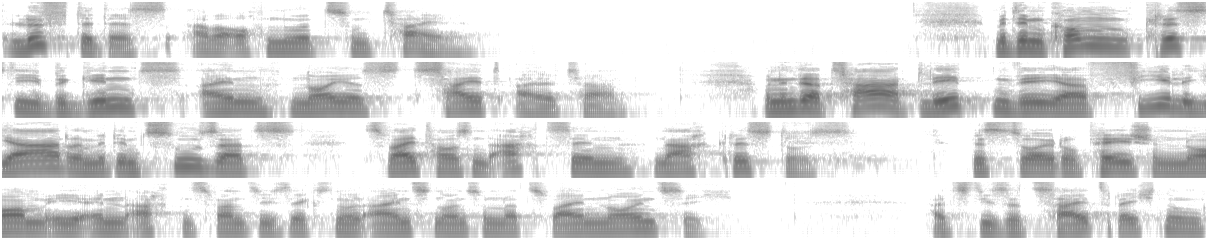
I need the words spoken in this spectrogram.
lüftet es aber auch nur zum Teil. Mit dem Kommen Christi beginnt ein neues Zeitalter. Und in der Tat lebten wir ja viele Jahre mit dem Zusatz 2018 nach Christus bis zur europäischen Norm EN 28601 1992, als diese Zeitrechnung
